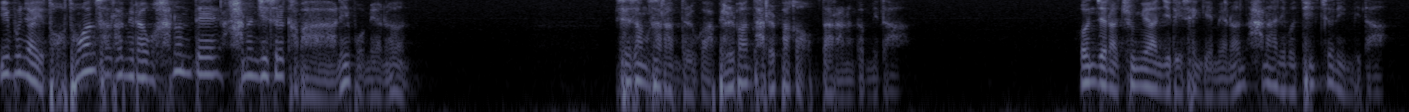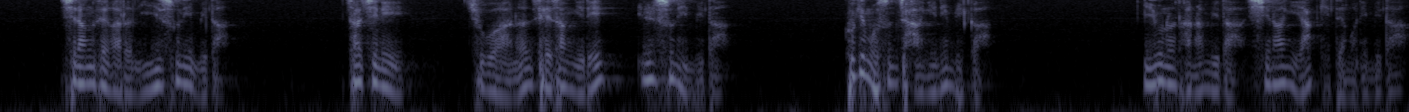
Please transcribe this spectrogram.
이 분야의 도통한 사람이라고 하는데 하는 짓을 가만히 보면은 세상 사람들과 별반 다를 바가 없다라는 겁니다. 언제나 중요한 일이 생기면은 하나님은 뒷전입니다. 신앙생활은 이순입니다. 자신이 추구하는 세상 일이 1순위입니다. 그게 무슨 장인입니까? 이유는 하나입니다. 신앙이 약기 때문입니다.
